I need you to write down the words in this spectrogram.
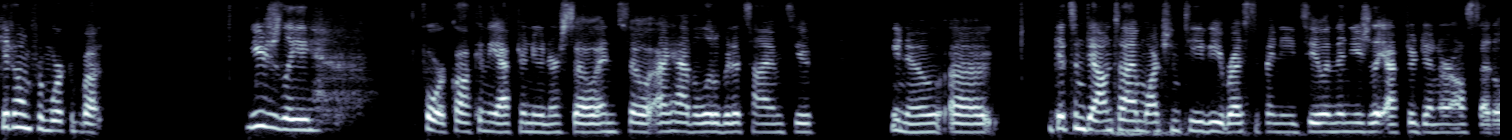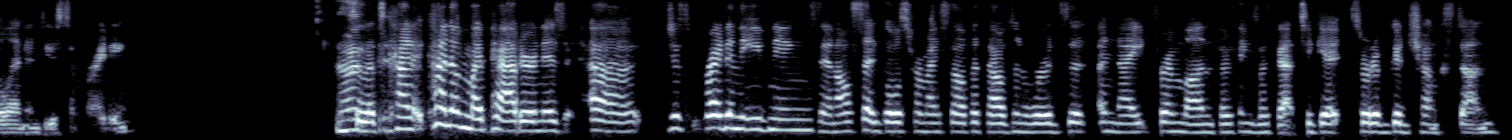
get home from work about usually four o'clock in the afternoon or so, and so I have a little bit of time to, you know, uh, get some downtime, watching TV, rest if I need to, and then usually after dinner I'll settle in and do some writing. That, so that's kind of kind of my pattern is uh, just write in the evenings, and I'll set goals for myself, a thousand words a, a night for a month or things like that, to get sort of good chunks done,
